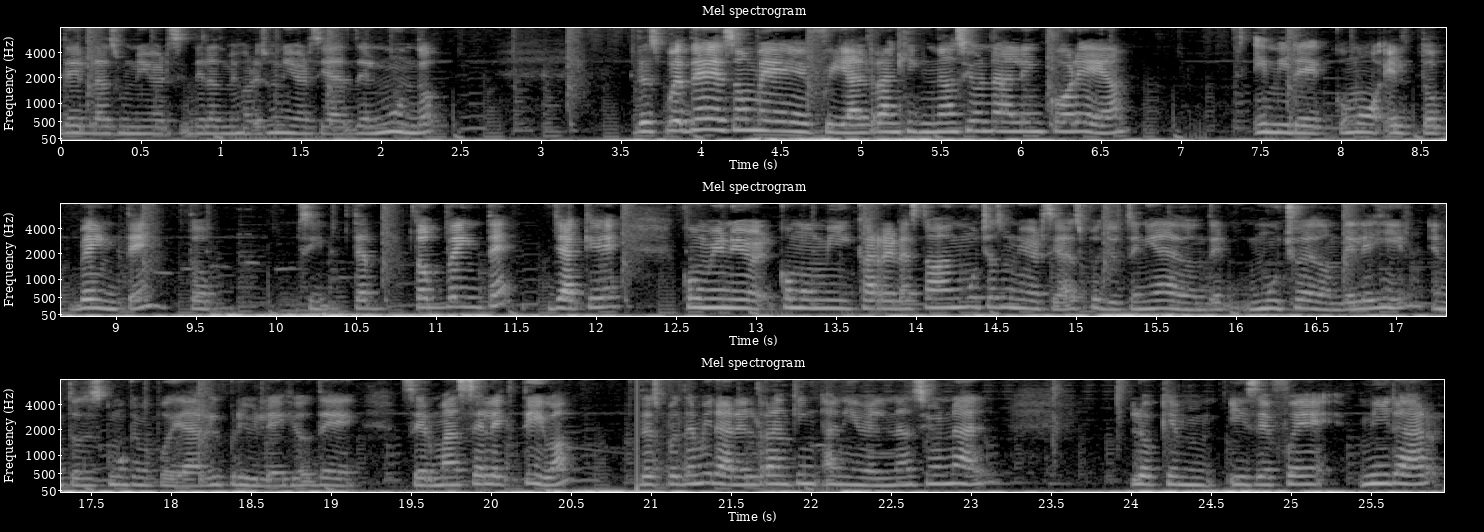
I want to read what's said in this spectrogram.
de las, de las mejores universidades del mundo. Después de eso me fui al ranking nacional en Corea y miré como el top 20, top sí, top 20, ya que como mi, como mi carrera estaba en muchas universidades, pues yo tenía de dónde, mucho de dónde elegir, entonces como que me podía dar el privilegio de ser más selectiva. Después de mirar el ranking a nivel nacional, lo que hice fue mirar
